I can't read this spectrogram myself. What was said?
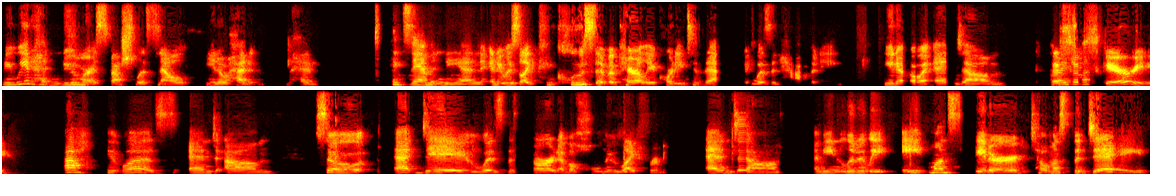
mean, we had had numerous specialists now, you know, had had examined me, and and it was like conclusive, apparently, according to them, it wasn't happening, you know, and um, that's so scary. Ah, it was, and um, so that day was the start of a whole new life for me, and um, I mean, literally eight months later, to almost the day,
